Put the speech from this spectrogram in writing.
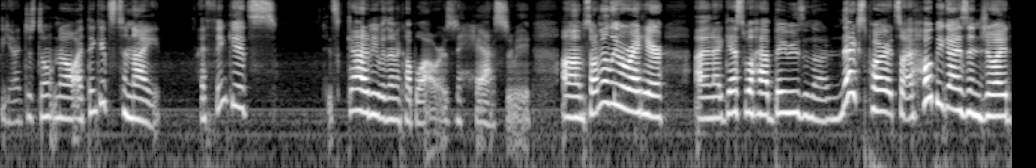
yeah, I just don't know. I think it's tonight. I think it's, it's got to be within a couple hours. It has to be. Um, so I'm going to leave it right here. And I guess we'll have babies in the next part. So I hope you guys enjoyed.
